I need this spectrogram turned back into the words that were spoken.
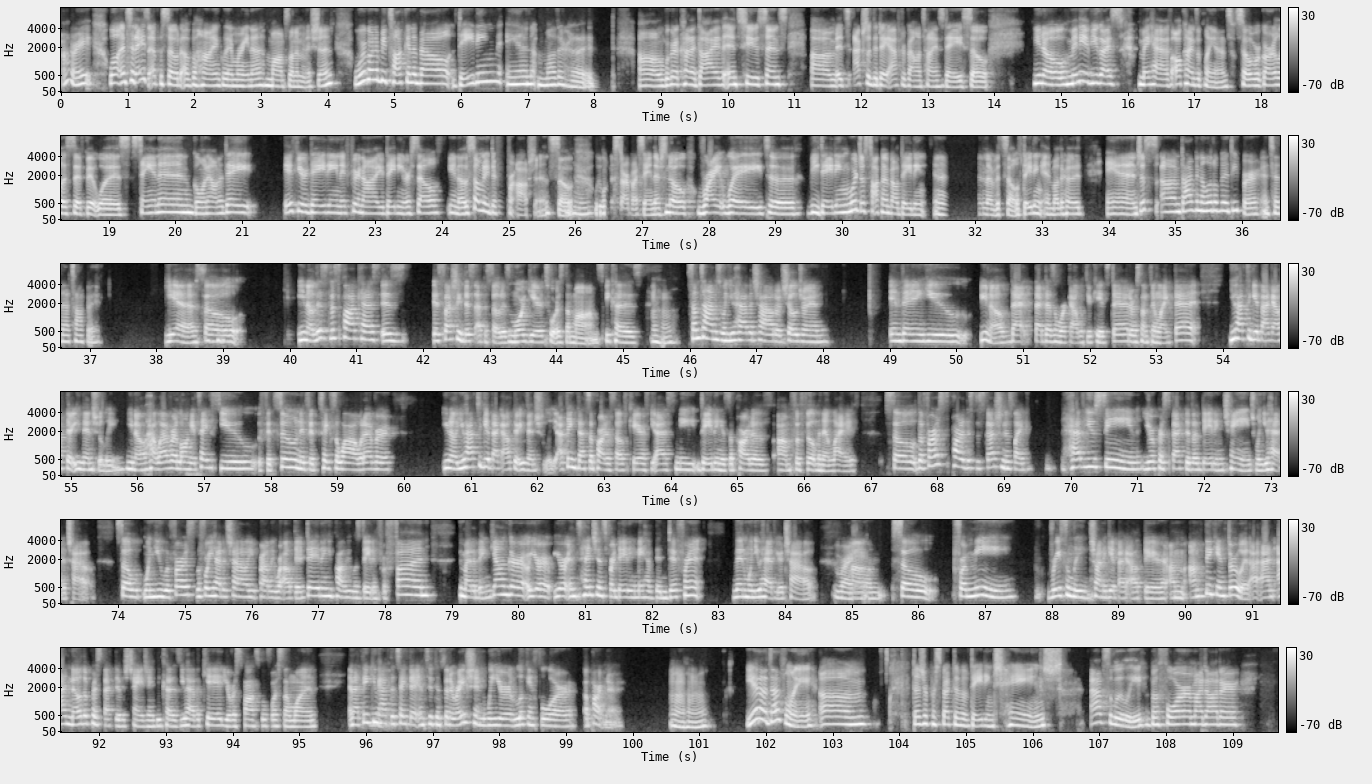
All right. Well, in today's episode of Behind Glamourina Moms on a Mission, we're going to be talking about dating and motherhood. Um, we're going to kind of dive into since um, it's actually the day after Valentine's Day. So, you know, many of you guys may have all kinds of plans. So, regardless if it was staying in, going out on a date, if you're dating, if you're not, you're dating yourself, you know, there's so many different options. So, Mhm. we want to start by saying there's no right way to be dating. We're just talking about dating in and of itself, dating and motherhood, and just um, diving a little bit deeper into that topic. yeah. So you know this this podcast is especially this episode is more geared towards the moms because Mhm. sometimes when you have a child or children and then you you know that that doesn't work out with your kid's dad or something like that you have to get back out there eventually you know however long it takes you if it's soon if it takes a while whatever you know you have to get back out there eventually i think that's a part of self-care if you ask me dating is a part of um, fulfillment in life so the first part of this discussion is like have you seen your perspective of dating change when you had a child so when you were first, before you had a child, you probably were out there dating. You probably was dating for fun. You might have been younger, or your your intentions for dating may have been different than when you have your child. Right. Um, so for me, recently trying to get back out there, I'm I'm thinking through it. I, I I know the perspective is changing because you have a kid, you're responsible for someone, and I think you have to take that into consideration when you're looking for a partner. hmm Yeah, definitely. Um, does your perspective of dating change? Absolutely. Before my daughter,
